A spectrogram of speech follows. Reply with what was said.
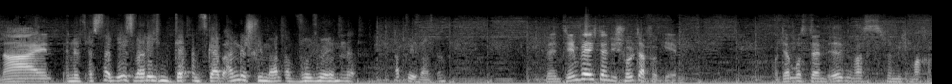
Nein, Wenn du das verlierst, weil ich einen Dead in Skype angeschrieben habe, obwohl du ihn abwählt hast. Ne? Dem, dem werde ich dann die Schuld dafür geben. Und der muss dann irgendwas für mich machen.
